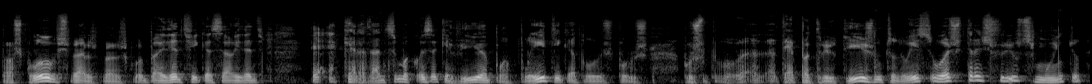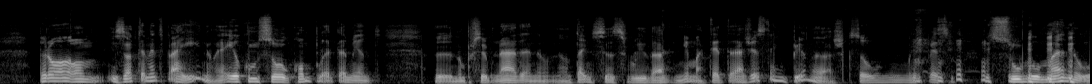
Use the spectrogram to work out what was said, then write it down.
para os clubes, para, para, a identificação, identi- é, que era antes uma coisa que havia pela política, pelos, pelos, pelos- até patriotismo, tudo isso, hoje transferiu-se muito para o- exatamente para aí, não é? Eu como sou completamente não percebo nada, não, não tenho sensibilidade nenhuma, até às vezes tenho pena, acho que sou uma espécie de sub-humano,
